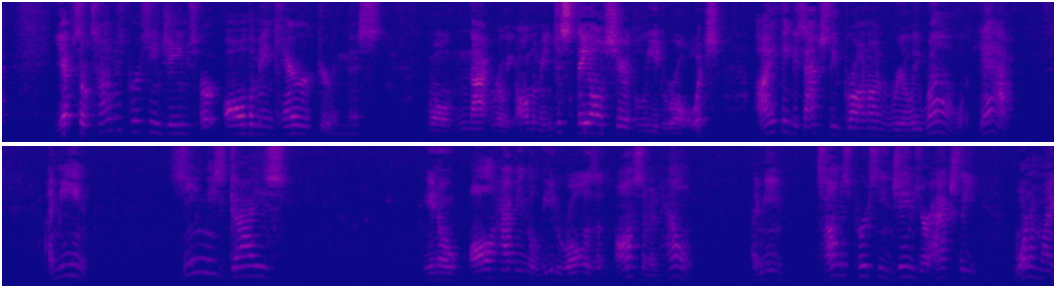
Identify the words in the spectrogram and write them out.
yep. So Thomas, Percy, and James are all the main character in this. Well, not really all the main. Just they all share the lead role, which I think is actually brought on really well. Yeah. I mean, seeing these guys, you know, all having the lead role is awesome. And hell, I mean, Thomas, Percy, and James are actually one of my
